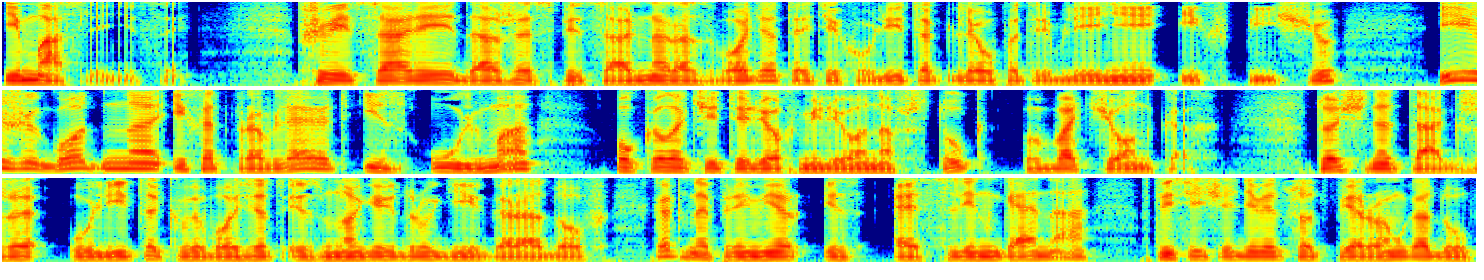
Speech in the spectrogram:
и масленицы. В Швейцарии даже специально разводят этих улиток для употребления их в пищу, и ежегодно их отправляют из Ульма около 4 миллионов штук в бочонках. Точно так же улиток вывозят из многих других городов, как, например, из Эслингена в 1901 году.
